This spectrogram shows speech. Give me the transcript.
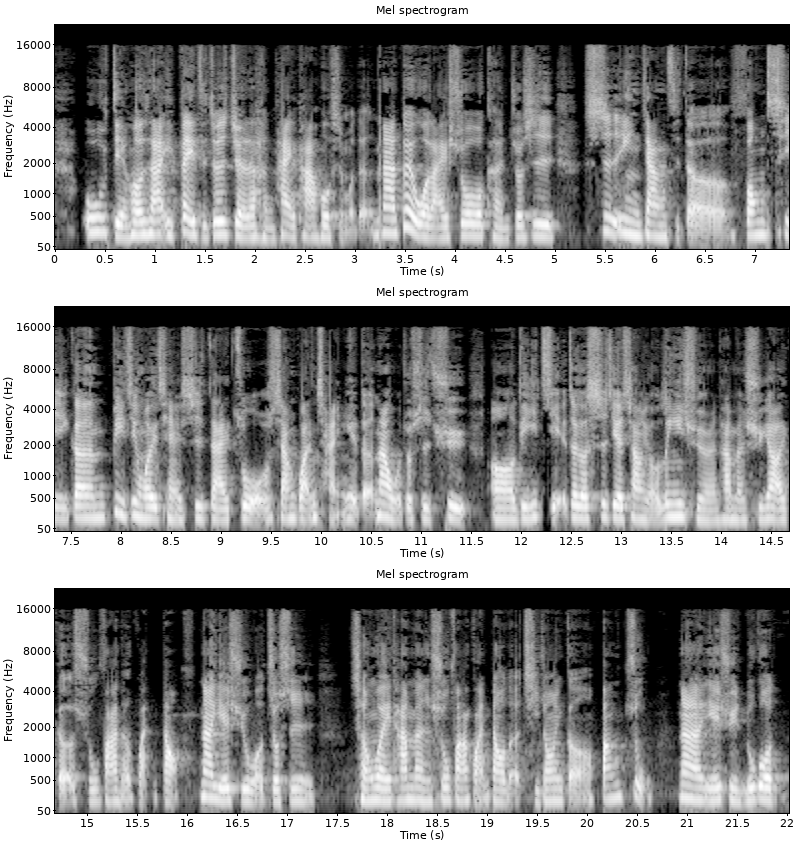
污点，或者是他一辈子就是觉得很害怕或什么的。那对我来说，我可能就是适应这样子的风气，跟毕竟我以前也是在做相关产业的，那我就是去呃理解这个世界上有另一群人，他们需要一个抒发的管道。那也许我就是成为他们抒发管道的其中一个帮助。那也许如果。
